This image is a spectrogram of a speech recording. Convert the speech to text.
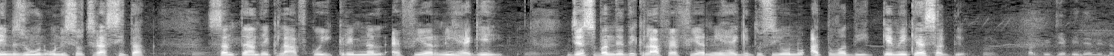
3 ਜੂਨ 1984 ਤੱਕ ਸੰਤਾਂ ਦੇ ਖਿਲਾਫ ਕੋਈ ਕ੍ਰਿਮੀਨਲ ਐਫਆਈਆਰ ਨਹੀਂ ਹੈਗੀ। ਜਿਸ ਬੰਦੇ ਦੇ ਖਿਲਾਫ ਐਫਆਈਆਰ ਨਹੀਂ ਹੈਗੀ, ਤੁਸੀਂ ਉਹਨੂੰ ਅੱਤਵਾਦੀ ਕਿਵੇਂ ਕਹਿ ਸਕਦੇ ਹੋ? ਬੀਜੇਪੀ ਦੇ ਲੀਡਰ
